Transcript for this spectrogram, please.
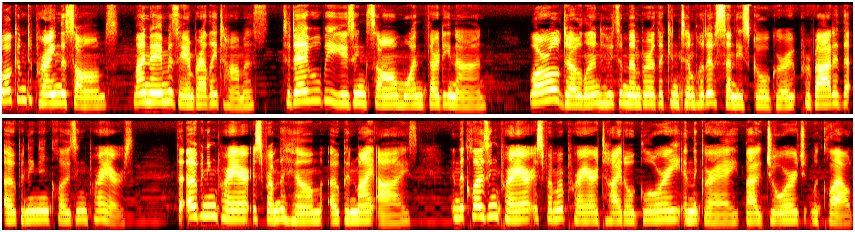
Welcome to Praying the Psalms. My name is Ann Bradley Thomas. Today we'll be using Psalm 139. Laurel Dolan, who's a member of the Contemplative Sunday School group, provided the opening and closing prayers. The opening prayer is from the hymn Open My Eyes, and the closing prayer is from a prayer titled Glory in the Gray by George MacLeod.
